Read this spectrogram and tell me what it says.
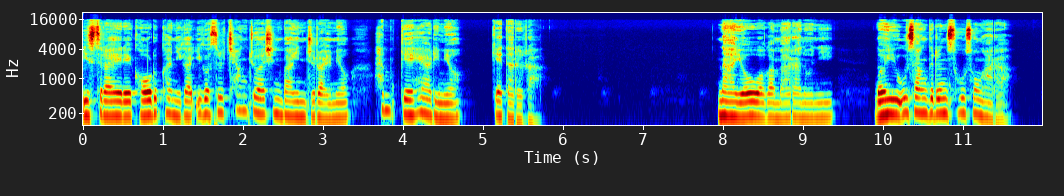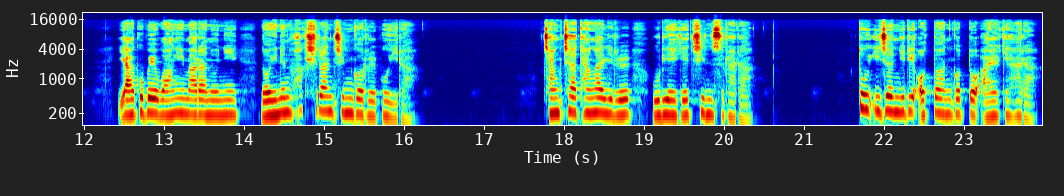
이스라엘의 거룩한 이가 이것을 창조하신 바인 줄 알며 함께 헤아리며 깨달으라. 나 여호와가 말하노니 너희 우상들은 소송하라. 야곱의 왕이 말하노니 너희는 확실한 증거를 보이라. 장차 당할 일을 우리에게 진술하라. 또 이전 일이 어떠한 것도 알게 하라.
